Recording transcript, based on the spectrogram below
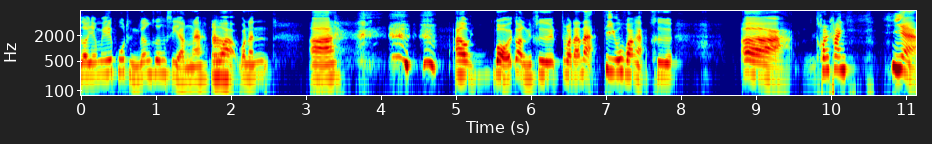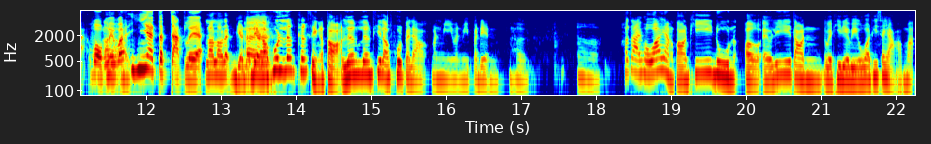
เรายังไม่ได้พูดถึงเรื่องเครื่องเสียงนะ เพราะอ่าว่าวันนั้น อ่า เอาบอกไว้ก่อนคือวันนั้นอะที่ยูฟังอะคือ เอ่อค่อนข้าง เฮียบอกเลยว่าเฮียจัดๆเลยอะเราเราเดี๋ยวเออเดี๋ยวเราพูดเรื่องเครื่องเสียงกันต่อเรื่องเรื่องที่เราพูดไปแล้ว มันมีมันมีประเด็นเออเออ เข้าใจเพราะว่าอย่างตอนพี่ดูเออเอลลี่ตอนเวทีเดบิวต์อะที่สยามอะ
